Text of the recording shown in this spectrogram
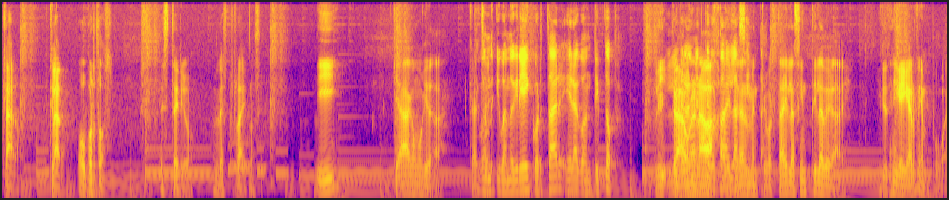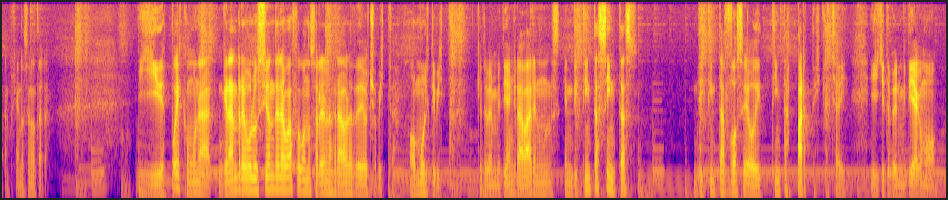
Claro, claro. O por dos. Estéreo, left, right, no sé. Y quedaba como quedaba. Y cuando, y cuando queríais cortar era con tip top. Li- claro, una navaja, cortabais la literalmente. cinta. Cortáis la cinta y la pegáis. Y te tenía que quedar bien, pues, bueno, que no se notara. Y después, como una gran revolución de la web fue cuando salieron los grabadores de 8 pistas o multipistas, que te permitían grabar en, en distintas cintas, distintas voces o distintas partes, ¿cachai? Y que te permitía como,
